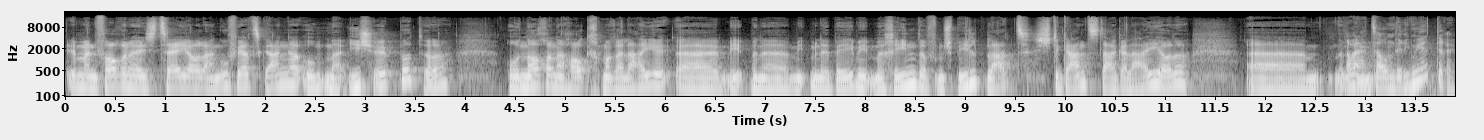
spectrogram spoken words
ich meine, vorne ist zehn Jahre lang aufwärts gegangen und man ist jemand. Ja? Und nachher hockt man allein äh, mit, einem, mit einem Baby, mit einem Kind auf dem Spielplatz. Ist den ganzen Tag allein, oder? Ähm, aber sie andere Mütter?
